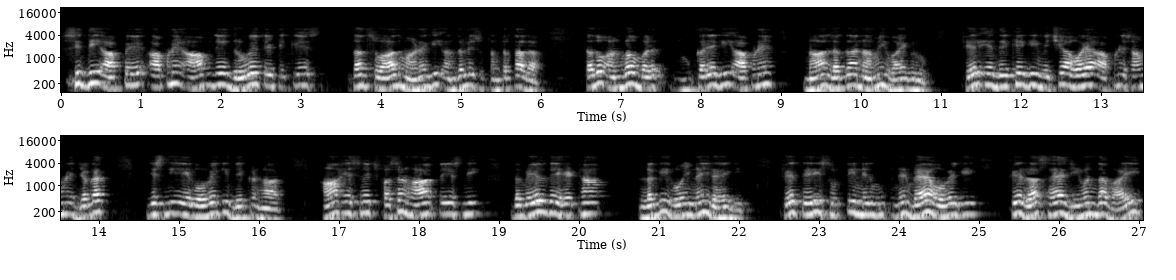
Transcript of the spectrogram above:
ਸਿੱਧੀ ਆਪੇ ਆਪਣੇ ਆਪ ਦੇ ਧਰੂਵੇ ਤੇ ਟਿਕੇ, ਤਦ ਸਵਾਦ ਮਾਣੇਗੀ ਅੰਦਰਲੀ ਸੁਤੰਤਰਤਾ ਦਾ। ਤਦੋਂ ਅਨੁਭਵ ਕਰੇਗੀ ਆਪਣੇ ਨਾਲ ਲੱਗਾ ਨਾਮੀ ਵਾਹਿਗੁਰੂ। ਫਿਰ ਇਹ ਦੇਖੇਗੀ, ਵਿਛਿਆ ਹੋਇਆ ਆਪਣੇ ਸਾਹਮਣੇ ਜਗਤ, ਜਿਸ ਦੀ ਇਹ ਹੋਵੇਗੀ ਦੇਖਣਹਾਰ ਹਾਂ, ਇਸ ਵਿੱਚ ਫਸਣਹਾਰ ਤੇ ਇਸ ਦੀ ਦਬੇਲ ਦੇ ਹੇਠਾਂ ਲੱਗੀ ਹੋਈ ਨਹੀਂ ਰਹੇਗੀ। ਫਿਰ ਤੇਰੀ ਸੁਰਤੀ ਨਿਰਭੈ ਹੋਵੇਗੀ। ਫਿਰ ਰਸ ਹੈ ਜੀਵਨ ਦਾ ਭਾਈ।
